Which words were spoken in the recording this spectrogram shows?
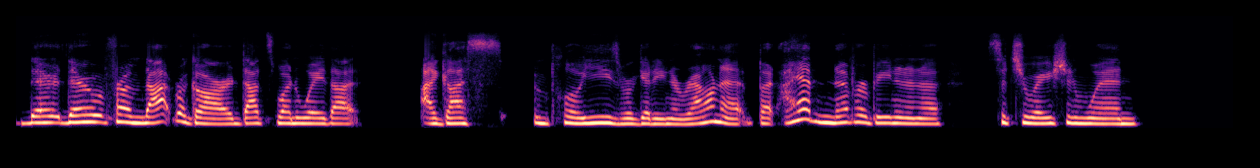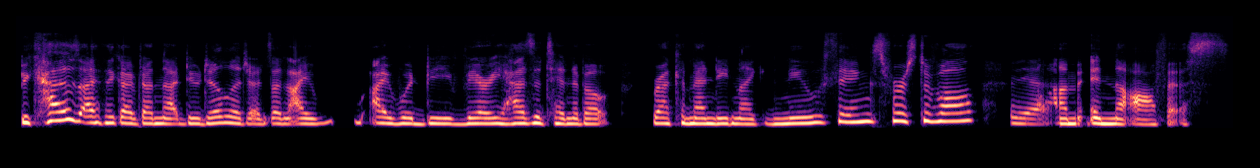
There there from that regard, that's one way that I guess employees were getting around it. But I had never been in a situation when because I think I've done that due diligence and I I would be very hesitant about recommending like new things first of all Yeah. um in the office.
